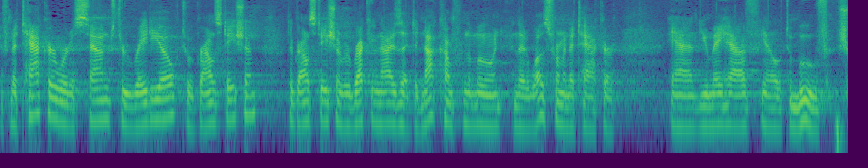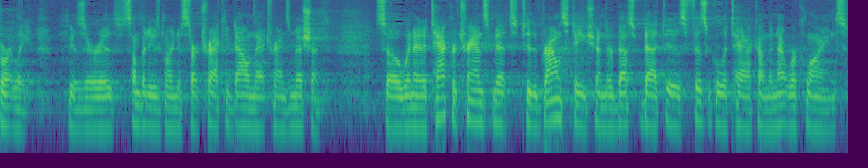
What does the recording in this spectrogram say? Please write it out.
If an attacker were to send through radio to a ground station, the ground station would recognize that did not come from the moon and that it was from an attacker. And you may have, you know, to move shortly because there is somebody who's going to start tracking down that transmission. So when an attacker transmits to the ground station, their best bet is physical attack on the network lines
